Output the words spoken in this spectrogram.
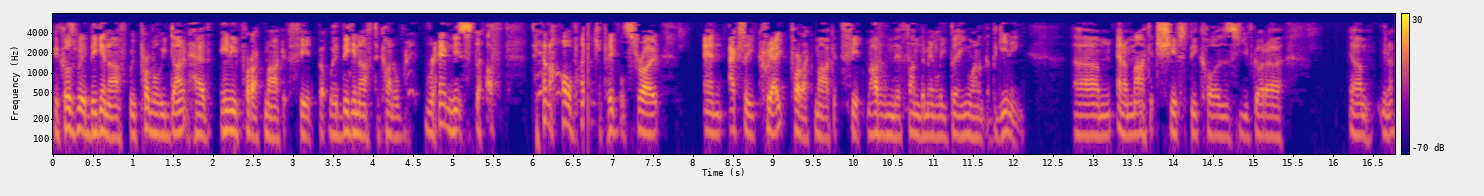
because we're big enough, we probably don't have any product market fit, but we're big enough to kind of ram this stuff down a whole bunch of people's throat and actually create product market fit rather than there fundamentally being one at the beginning. Um, and a market shifts because you've got a, um, you know,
